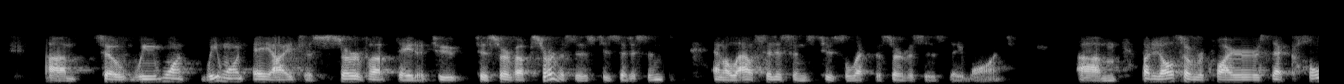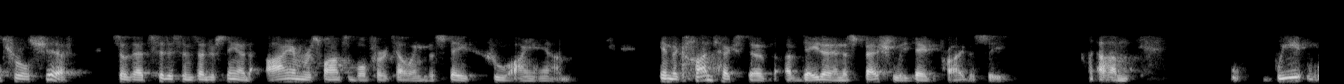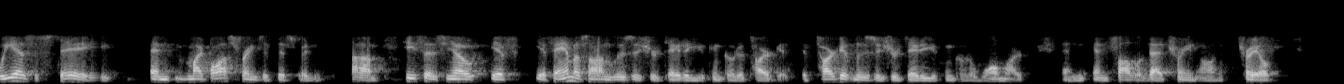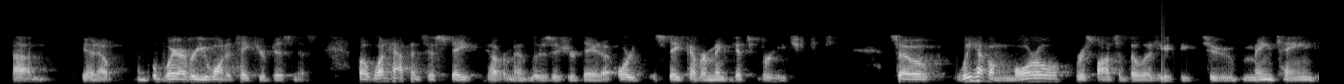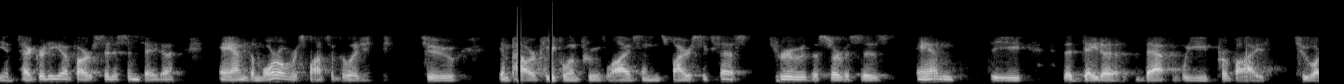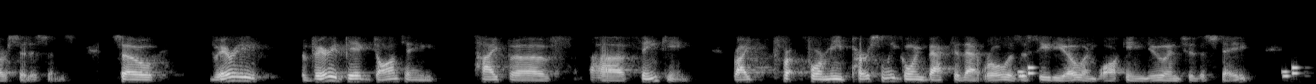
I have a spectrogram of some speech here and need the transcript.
Um, so we want we want AI to serve up data to to serve up services to citizens and allow citizens to select the services they want. Um, but it also requires that cultural shift so that citizens understand I am responsible for telling the state who I am. In the context of, of data and especially data privacy, um, we we as a state, and my boss frames it this way. Um, he says, you know, if if Amazon loses your data, you can go to Target. If Target loses your data, you can go to Walmart and and follow that train on trail. Um, you know, wherever you want to take your business. But what happens if state government loses your data or state government gets breached? So we have a moral responsibility to maintain the integrity of our citizen data and the moral responsibility to empower people, improve lives, and inspire success through the services and the, the data that we provide to our citizens. So very, very big, daunting type of uh, thinking, right? For, for me personally, going back to that role as a CDO and walking new into the state,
